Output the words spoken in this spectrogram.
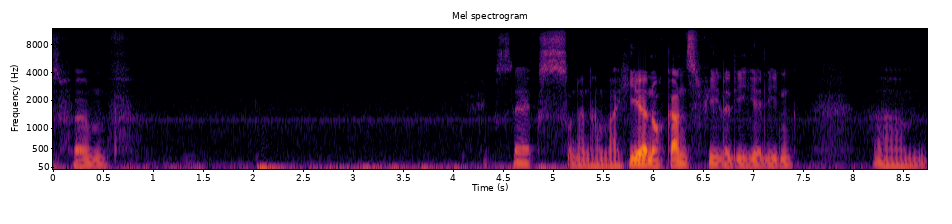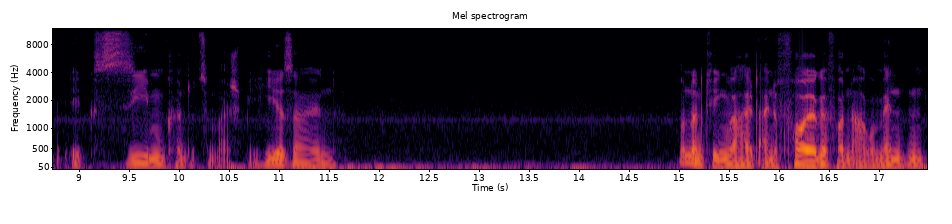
x5, x6 und dann haben wir hier noch ganz viele, die hier liegen. Ähm, x7 könnte zum Beispiel hier sein. Und dann kriegen wir halt eine Folge von Argumenten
